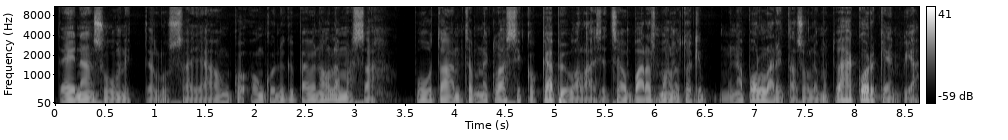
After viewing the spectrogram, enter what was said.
teidän suunnittelussa ja onko, onko nykypäivänä olemassa, puhutaan semmoinen klassikko käpyvalaiset, se on paras mahdollinen, toki mennään pollaritasolle, mutta vähän korkeampia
